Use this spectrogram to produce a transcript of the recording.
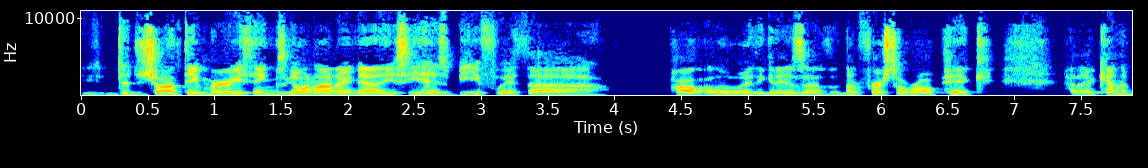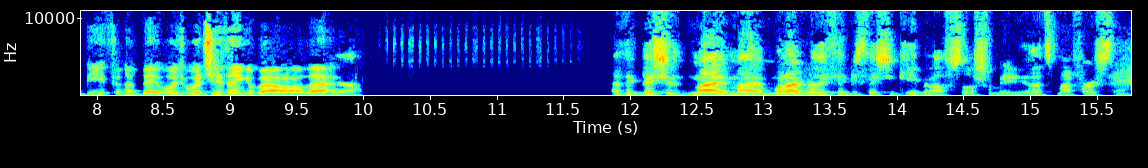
the Dejounte Murray things going on right now. You see his beef with uh, Paolo, I think it is, uh, the first overall pick. How they're kind of beefing a bit. What what do you think about all that? Yeah. I think they should. My my what I really think is they should keep it off social media. That's my first thing.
